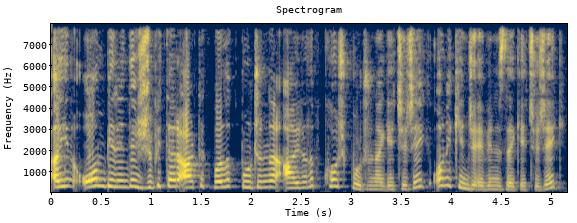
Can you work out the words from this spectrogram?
ayın 11'inde Jüpiter artık balık burcundan ayrılıp koç burcuna geçecek 12. evinize geçecek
